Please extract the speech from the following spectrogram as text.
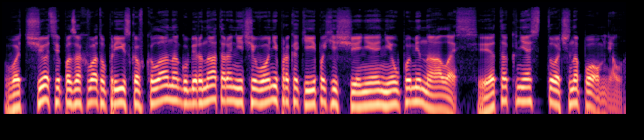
В отчете по захвату приисков клана губернатора ничего ни про какие похищения не упоминалось, это князь точно помнил.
